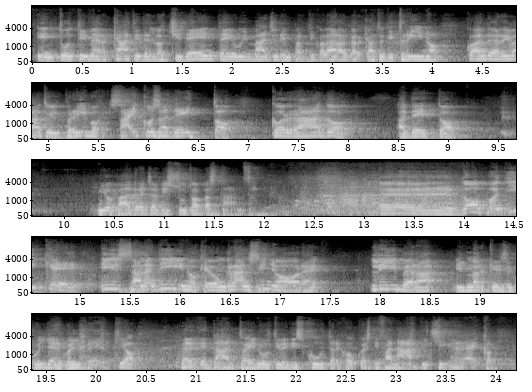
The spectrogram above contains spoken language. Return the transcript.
in tutti i mercati dell'Occidente, io immagino in particolare al mercato di Trino, quando è arrivato il primo, sai cosa ha detto? Corrado ha detto, mio padre ha già vissuto abbastanza. Eh, dopodiché il Saladino, che è un gran signore, libera il marchese Guglielmo il Vecchio, perché tanto è inutile discutere con questi fanatici, ecco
